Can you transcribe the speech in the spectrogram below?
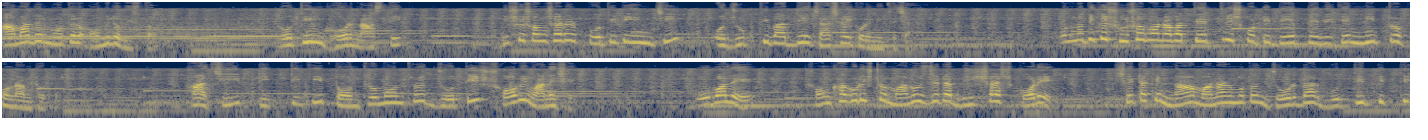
আমাদের মতের অমিল বিস্তর। রতিন ঘোর নাস্তিক, বিশ্ব সংসারের প্রতিটি ইঞ্চি যুক্তিবাদ দিয়ে যাচাই করে নিতে চায়। অন্যদিকে সুশোভন আবার তেত্রিশ কোটি দেব দেবীকে নিত্র প্রণাম ঠোকে। হাঁচি, টিকটিকি, তন্ত্রমন্ত্র, জ্যোতিষ সবই মানে সে। ও বলে, সংখ্যাগরিষ্ঠ মানুষ যেটা বিশ্বাস করে, সেটাকে না মানার মতন জোরদার বুদ্ধিবৃত্তি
